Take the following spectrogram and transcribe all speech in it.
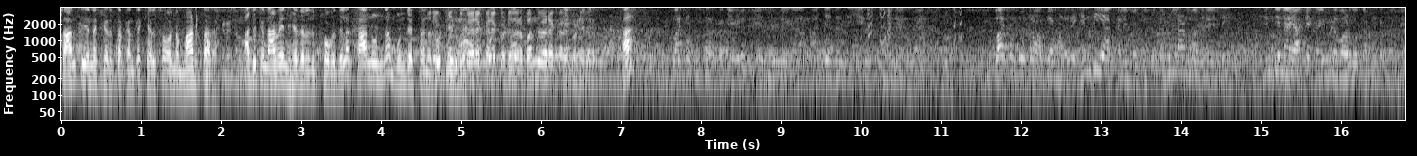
ಶಾಂತಿಯನ್ನು ಕೆಡ್ತಕ್ಕಂಥ ಕೆಲಸವನ್ನು ಮಾಡ್ತಾರೆ. ಅದಕ್ಕೆ ನಾವೇನು ಹೆದರೋದಕ್ಕೆ ಹೋಗೋದಿಲ್ಲ ಕಾನೂನನ್ನ ಮುಂದೆ ತಂದುಬಿಟ್ಟು ಇಡಬೇಕು ಹಾಂ ವಿಭಾಷಾ ಸೂತ್ರ ಬಗ್ಗೆ ಹೇಳಿದ್ರಿ ಮತ್ತೆ ಈಗ ರಾಜ್ಯಾದ್ಯಂತ ಏನು ತೊಂದರೆ ಅಂದರೆ ವಿಭಾಷಾ ಸೂತ್ರ ಅಪ್ಲೈ ಮಾಡಿದ್ರೆ ಹಿಂದಿ ಯಾಕೆ ಕಲಿಬೇಕು? ನಾವು ತಮಿಳುನಾಡು ಮಾದರಿಯಲ್ಲಿ ಹಿಂದಿನ ಯಾಕೆ ಕೈ ಬಿಡಬಾರ್ದು ಕರ್ನಾಟಕದಲ್ಲಿ?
